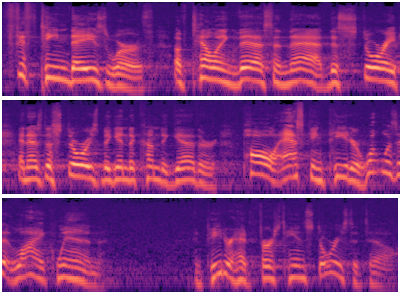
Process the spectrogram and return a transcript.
15 days worth of telling this and that, this story, and as the stories begin to come together, Paul asking Peter, What was it like when? And Peter had firsthand stories to tell.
